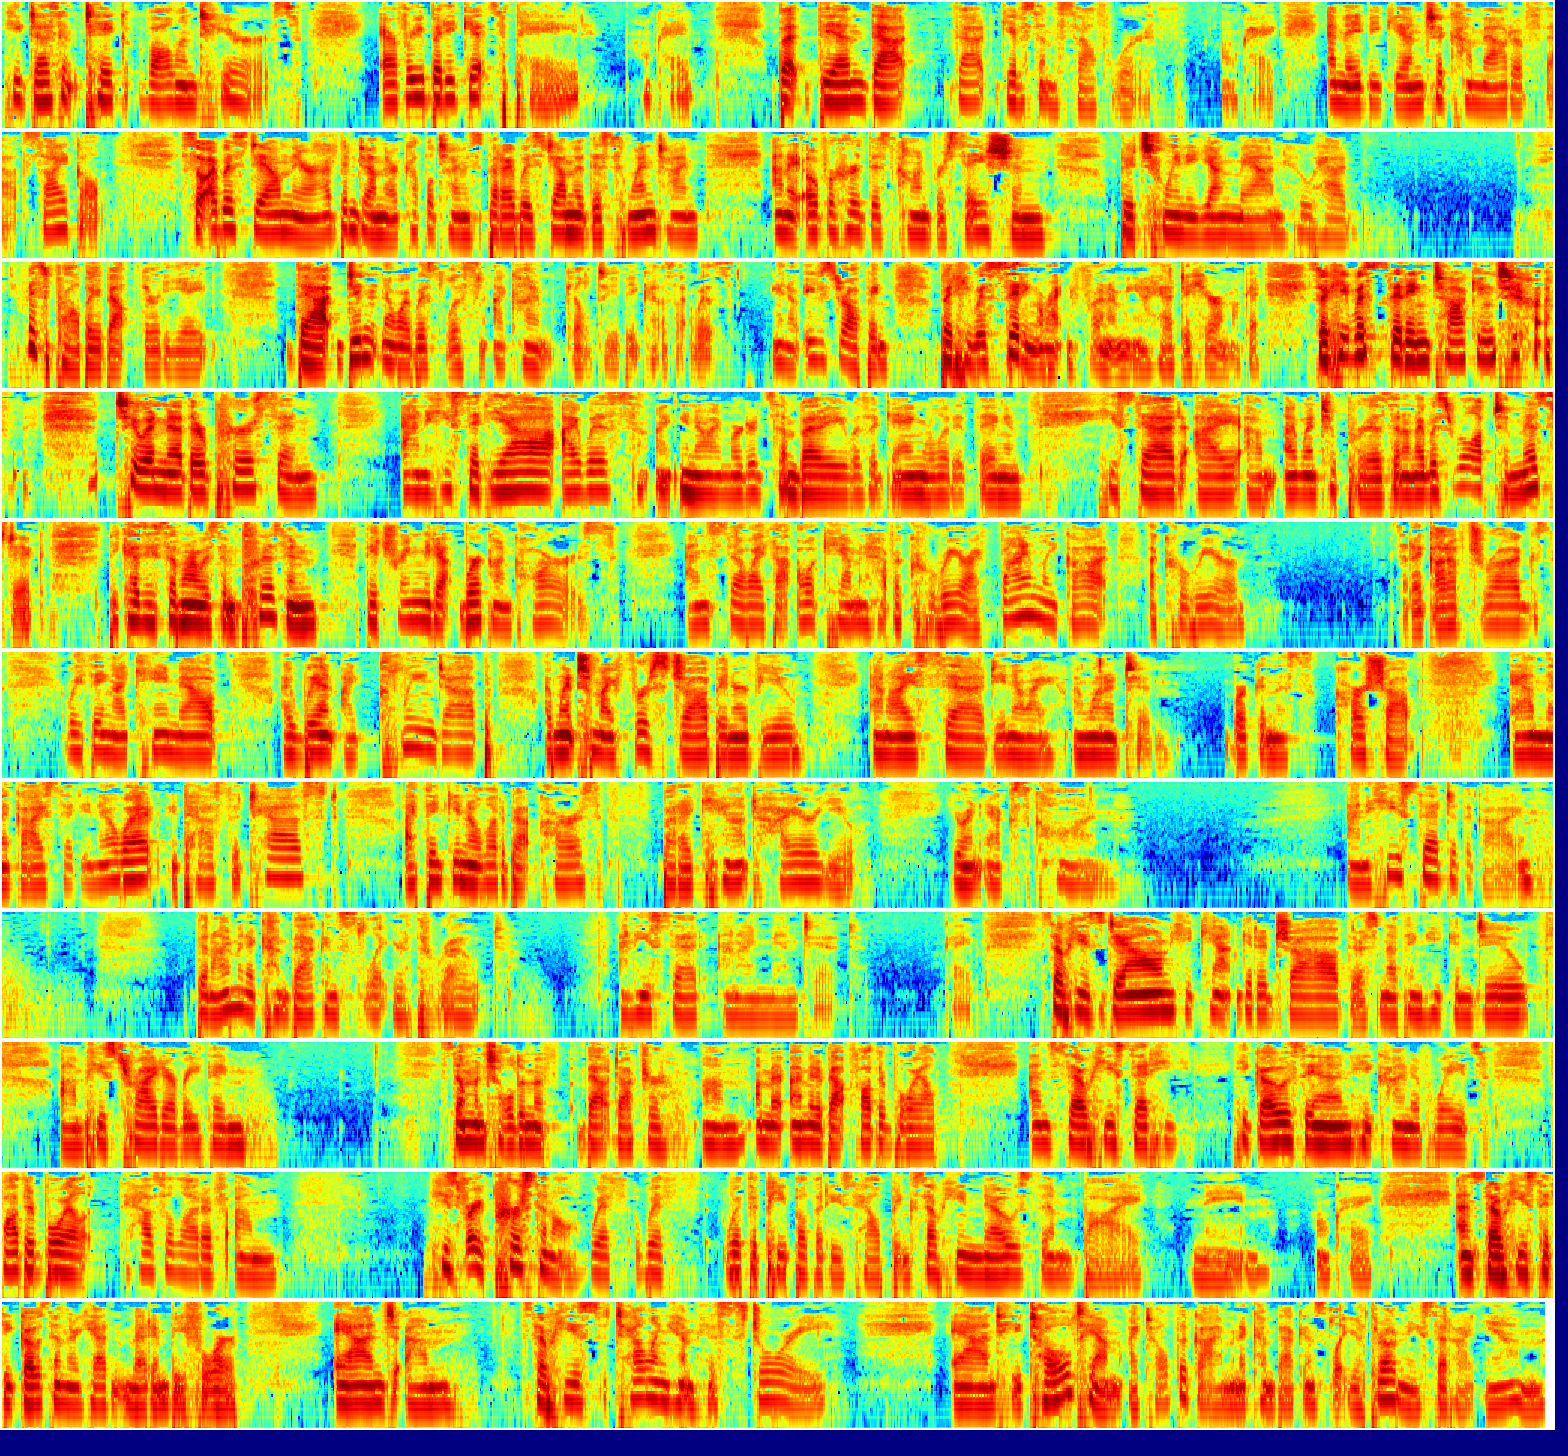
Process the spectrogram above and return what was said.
He doesn't take volunteers. Everybody gets paid. Okay. But then that, that gives them self-worth. Okay. And they begin to come out of that cycle. So I was down there. I've been down there a couple times, but I was down there this one time and I overheard this conversation between a young man who had was probably about 38, that didn't know I was listening. I kind of guilty because I was, you know, eavesdropping, but he was sitting right in front of me. I had to hear him. Okay. So he was sitting talking to, to another person. And he said, yeah, I was, you know, I murdered somebody. It was a gang related thing. And he said, I, um, I went to prison and I was real optimistic because he said when I was in prison, they trained me to work on cars. And so I thought, oh, okay, I'm going to have a career. I finally got a career. Said I got off drugs, everything. I came out. I went, I cleaned up. I went to my first job interview and I said, you know, I, I wanted to work in this car shop. And the guy said, you know what? You passed the test. I think you know a lot about cars, but I can't hire you. You're an ex-con. And he said to the guy, then I'm going to come back and slit your throat. And he said, and I meant it. Okay. So he's down. He can't get a job. There's nothing he can do. Um, he's tried everything. Someone told him about Dr. Um, I mean about Father Boyle. And so he said he, he goes in, he kind of waits. Father Boyle has a lot of, um, he's very personal with, with, with the people that he's helping. So he knows them by name. Okay. And so he said he goes in there, he hadn't met him before. And, um, so he's telling him his story. And he told him, I told the guy, I'm going to come back and slit your throat. And he said, I am.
